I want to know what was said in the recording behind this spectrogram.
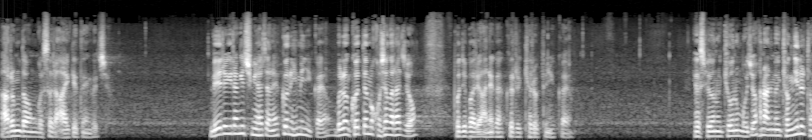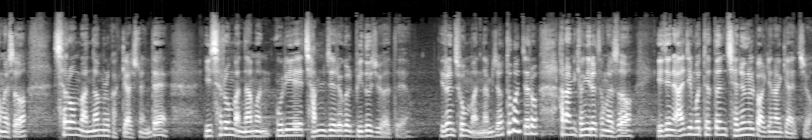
아름다운 것을 알게 된 거죠. 매력이란 게 중요하잖아요. 그건 힘이니까요. 물론 그것 때문에 고생을 하죠. 보디발의 아내가 그를 괴롭히니까요. 여기서 배우는 교훈은 뭐죠? 하나님은 격리를 통해서 새로운 만남을 갖게 하시는데 이 새로운 만남은 우리의 잠재력을 믿어줘야 돼요. 이런 좋은 만남이죠. 두 번째로 하나님 격리를 통해서 이전에 알지 못했던 재능을 발견하게 하죠.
